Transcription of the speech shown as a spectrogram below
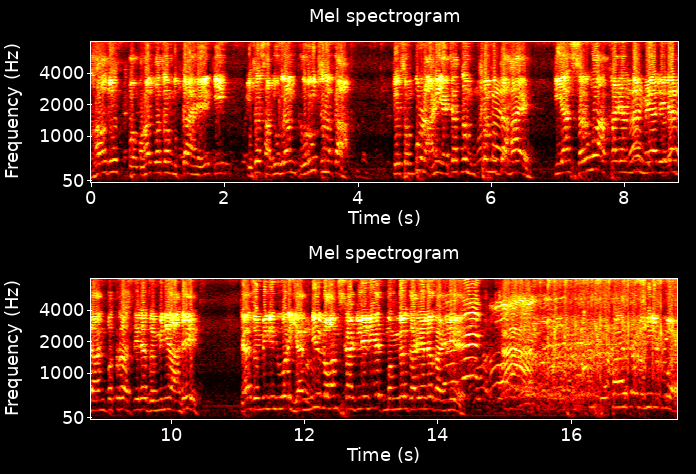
हा जो महत्त्वाचा मुद्दा आहे की इथं साधुग्राम करूच नका. तो संपूर्ण आणि याच्यातला मुख्य मुद्दा हा आहे की या सर्व आखाड्यांना मिळालेल्या दानपत्र असलेल्या जमिनी आहेत. त्या जमिनींवर यांनी लॉन्स काढलेली आहेत मंगल कार्यालय काढली आहेत. स्वतःच्या जमिनींवर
